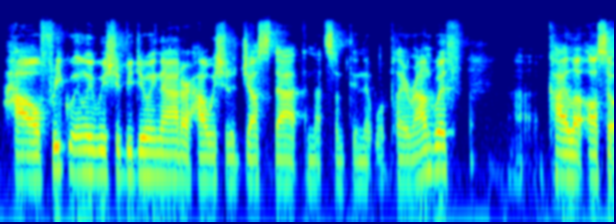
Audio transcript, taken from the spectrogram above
how frequently we should be doing that or how we should adjust that, and that's something that we'll play around with. Uh, Kyla also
